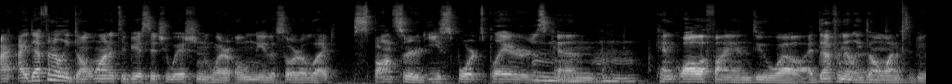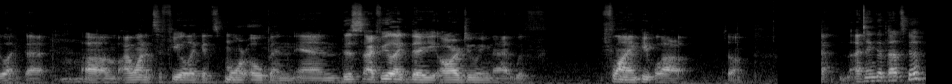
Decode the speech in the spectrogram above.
I, I definitely don't want it to be a situation where only the sort of like sponsored esports players mm-hmm, can mm-hmm. can qualify and do well. I definitely don't want it to be like that. Mm-hmm. Um, I want it to feel like it's more open, and this I feel like they are doing that with flying people out. So I think that that's good.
